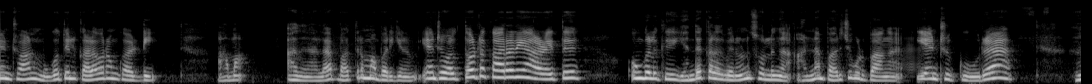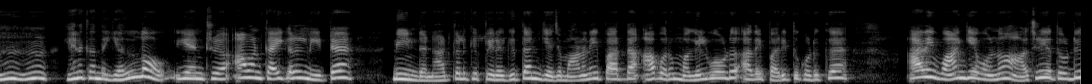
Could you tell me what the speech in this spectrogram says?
என்றான் முகத்தில் கலவரம் காட்டி. ஆமாம் அதனால் பத்திரமா பறிக்கணும் என்றவள் தோட்டக்காரரை அழைத்து உங்களுக்கு எந்த கலர் வேணும்னு சொல்லுங்கள் அண்ணன் பறித்து கொடுப்பாங்க என்று கூற எனக்கு அந்த எல்லோ என்று அவன் கைகள் நீட்ட நீண்ட நாட்களுக்கு பிறகு தன் எஜமானனை பார்த்த அவரும் மகிழ்வோடு அதை பறித்து கொடுக்க அதை வாங்கியவனும் ஆச்சரியத்தோடு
